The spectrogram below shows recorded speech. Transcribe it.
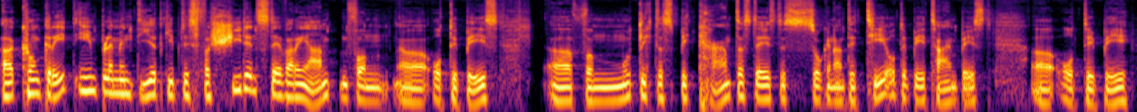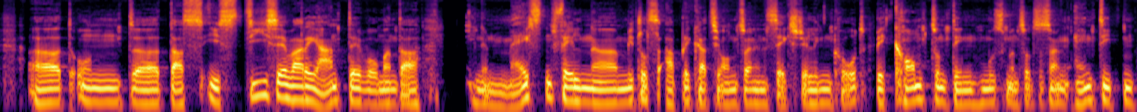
Äh, konkret implementiert gibt es verschiedenste Varianten von äh, OTPs. Uh, vermutlich das bekannteste ist das sogenannte TOTP, Time-Based uh, OTP. Uh, und das ist diese Variante, wo man da in den meisten Fällen mittels Applikation so einen sechsstelligen Code bekommt und den muss man sozusagen eintippen.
